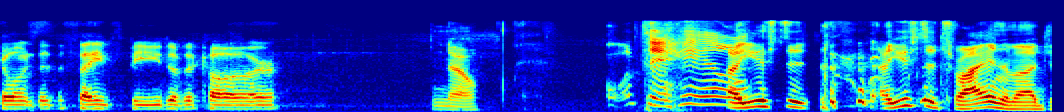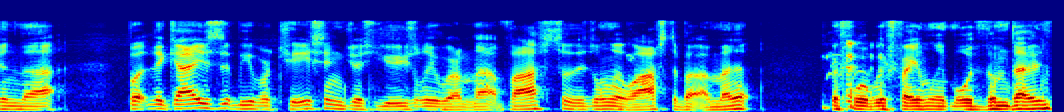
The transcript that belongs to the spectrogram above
going at the same speed of the car? No. What the hell? I used to, I used to try and imagine that, but the guys that we were chasing just usually weren't that fast, so they'd only last about a minute before we finally mowed them down.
